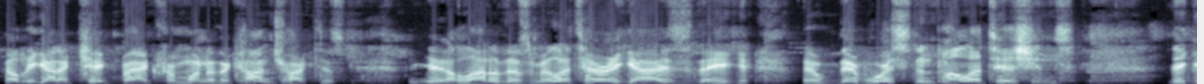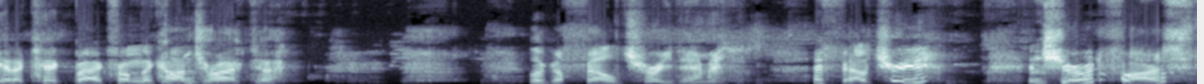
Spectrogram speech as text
Probably got a kickback from one of the contractors. A lot of those military guys, they they're, they're worse than politicians. They get a kickback from the contractor. Look, a felled tree, damn it. A felled tree in Sherwood Forest.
